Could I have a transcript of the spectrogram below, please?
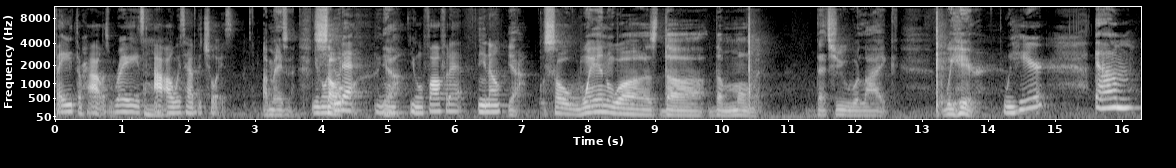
faith or how I was raised, I always have the choice. Amazing. You're gonna so, do that. You yeah. Gonna, you gonna fall for that. You know. Yeah. So when was the the moment that you were like, we here? We here. Um,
